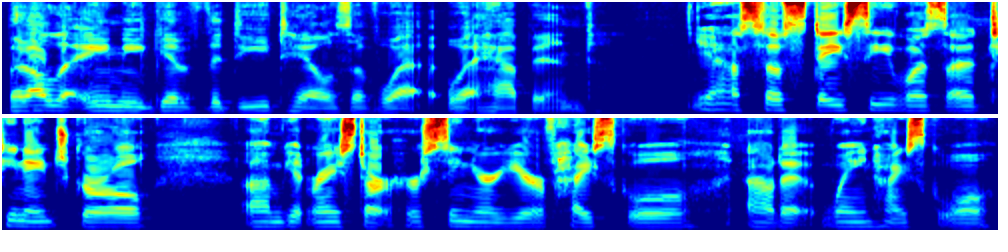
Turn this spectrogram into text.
But I'll let Amy give the details of what, what happened. Yeah, so Stacy was a teenage girl um, getting ready to start her senior year of high school out at Wayne High School.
